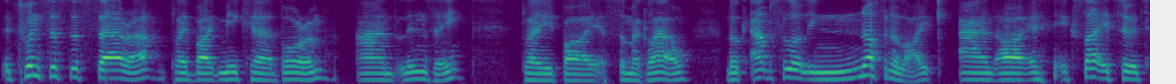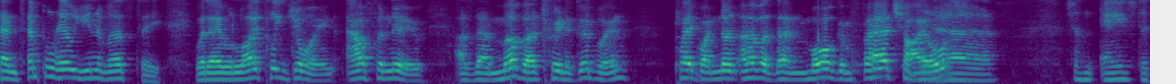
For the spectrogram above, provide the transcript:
the twin sisters Sarah, played by Mika Boorem, and Lindsay, played by Summer Glau, look absolutely nothing alike and are excited to attend Temple Hill University, where they will likely join Alpha Nu as their mother, Trina Goodwin, played by none other than Morgan Fairchild. Yes. She hasn't aged a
